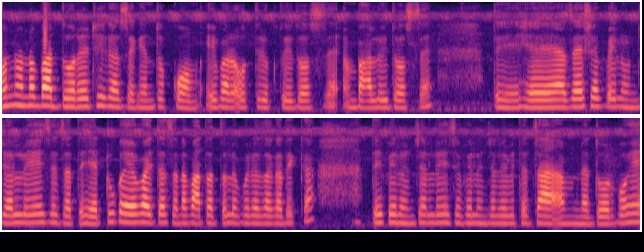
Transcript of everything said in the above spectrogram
অন্য অন্য বার ধরে ঠিক আছে, কিন্তু কম। এবার অতিরিক্তই ধরছে, ভালোই ধরছে। তো হে যায় সে পেলুন জাল লয়ে এসে যাতে হে টুকাইয়া পাইতেছে না পাতার তলে পড়ে জায়গা দেখা তো পেলুন জাল লয়ে এসে পেলুন জালের ভিতরে যা মানে ধরবো হে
